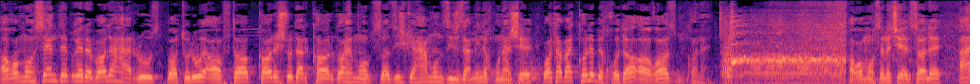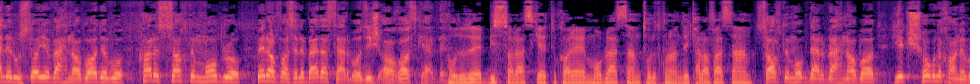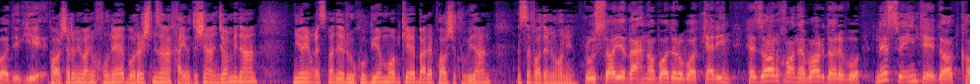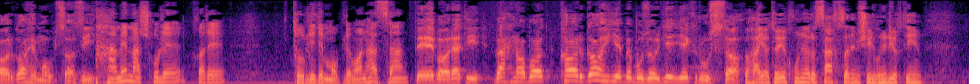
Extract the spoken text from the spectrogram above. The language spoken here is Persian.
آقا محسن طبق روال هر روز با طلوع آفتاب کارش رو در کارگاه مبلسازیش که همون زیرزمین خونشه با توکل به خدا آغاز می‌کنه. آقا محسن چهل ساله اهل روستای وهناباده و کار ساخت مبل رو بلافاصله بعد از سربازیش آغاز کرده. حدود 20 سال است که تو کار مبل هستم تولید کننده کلاف هستم. ساخت مبل در وهناباد یک شغل خانوادگیه. پارچه رو می‌بریم خونه برش می‌زنن خیاطش انجام میدن. میاریم قسمت رکوبی مبل که برای پارچه کوبیدن استفاده می‌کنیم. روستای وهناباد رباط کریم هزار خانوار داره و نصف این تعداد کارگاه مبلسازی. همه مشغول کار تولید مبلمان هستن به عبارتی وهناباد کارگاهی به بزرگی یک روستا. تو حیاطای خونه رو سقف زدیم شیربونی ریختیم.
